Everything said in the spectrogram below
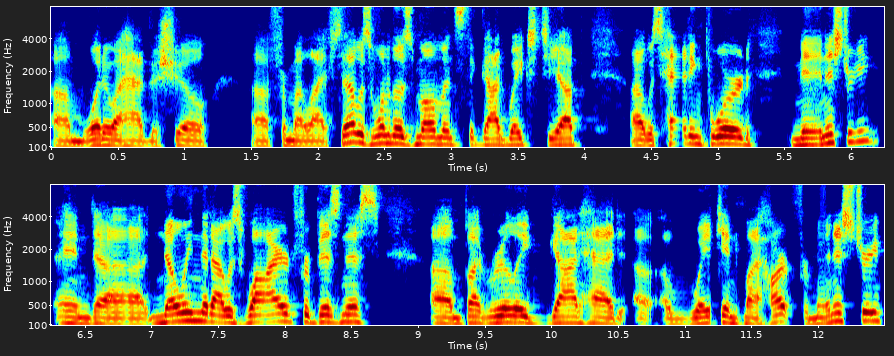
Um, what do I have to show uh, for my life? So that was one of those moments that God wakes you up. I was heading toward ministry and uh, knowing that I was wired for business, um, but really God had uh, awakened my heart for ministry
